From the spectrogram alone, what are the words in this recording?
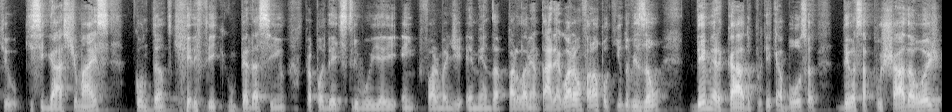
que, que se gaste mais, contanto que ele fique com um pedacinho para poder distribuir aí em forma de emenda parlamentar. E agora vamos falar um pouquinho do visão de mercado. Por que, que a Bolsa deu essa puxada hoje?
